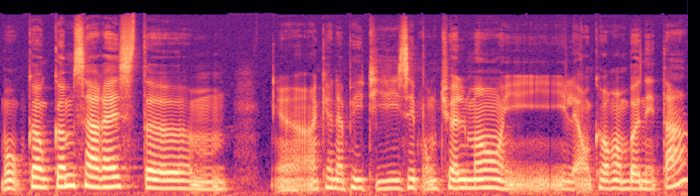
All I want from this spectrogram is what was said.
Bon, comme, comme ça reste euh, euh, un canapé utilisé ponctuellement, il, est encore en bon état.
